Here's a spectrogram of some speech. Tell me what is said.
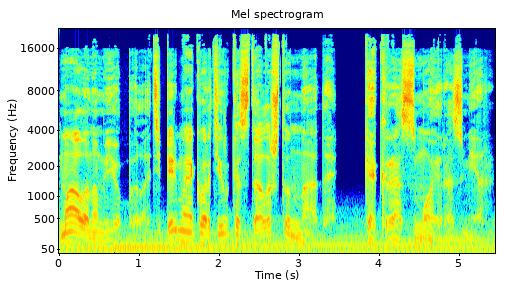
Мало нам ее было, а теперь моя квартирка стала что надо. Как раз мой размер.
